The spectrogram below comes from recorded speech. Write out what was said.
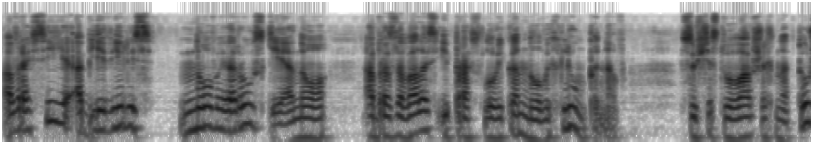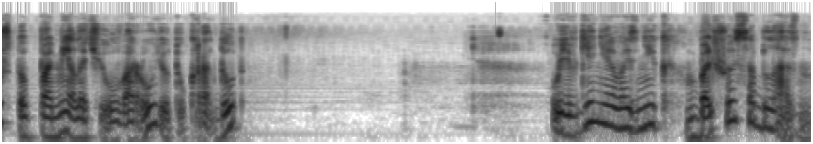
А в России объявились новые русские, но образовалась и прослойка новых люмпенов, существовавших на то, что по мелочи уворуют, украдут. У Евгения возник большой соблазн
